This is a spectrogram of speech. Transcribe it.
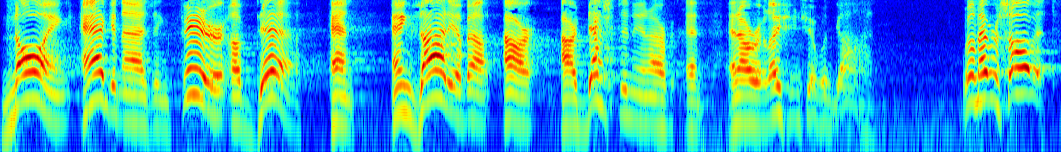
gnawing, agonizing fear of death and anxiety about our our destiny and our and, and our relationship with God? We'll never solve it.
